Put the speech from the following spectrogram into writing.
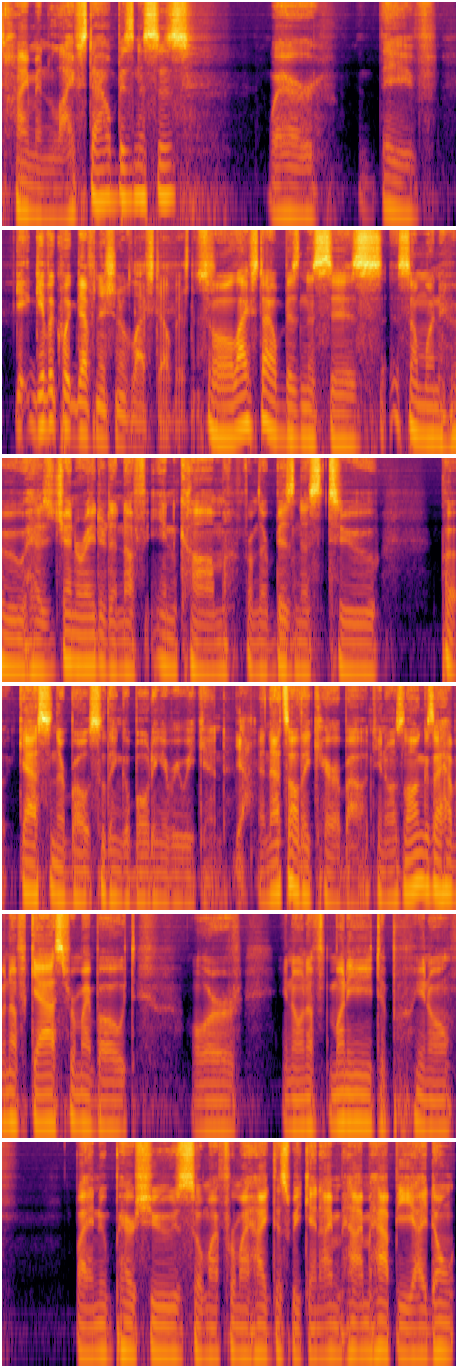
time in lifestyle businesses where they've G- give a quick definition of lifestyle business So, a lifestyle business is someone who has generated enough income from their business to put gas in their boat so they can go boating every weekend. Yeah. And that's all they care about. You know, as long as I have enough gas for my boat or, you know, enough money to, you know, buy a new pair of shoes so my for my hike this weekend, I'm I'm happy. I don't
